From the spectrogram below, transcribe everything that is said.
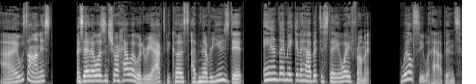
I was honest. I said I wasn't sure how I would react because I've never used it and I make it a habit to stay away from it. We'll see what happens.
